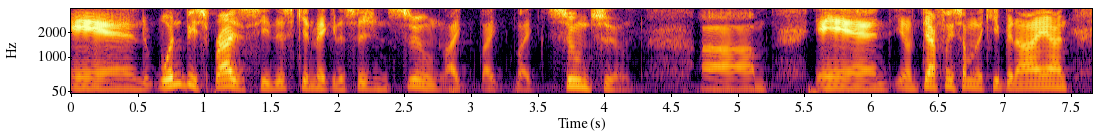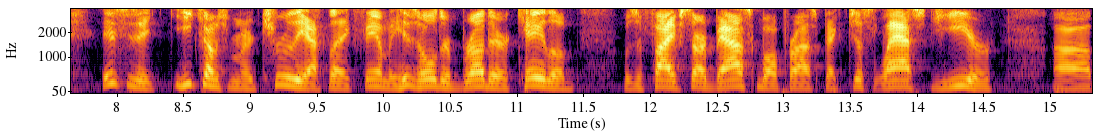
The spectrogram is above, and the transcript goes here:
And wouldn't be surprised to see this kid make a decision soon, like, like, like soon, soon. Um, and you know, definitely something to keep an eye on. This is a he comes from a truly athletic family. His older brother Caleb was a five-star basketball prospect just last year. Uh,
